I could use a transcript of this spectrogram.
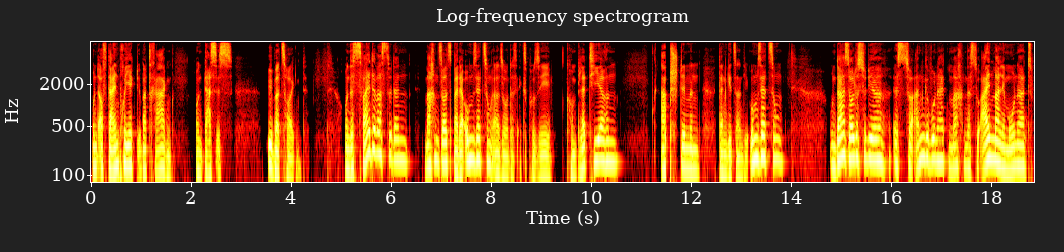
und auf dein Projekt übertragen. Und das ist überzeugend. Und das zweite, was du dann machen sollst bei der Umsetzung, also das Exposé komplettieren, abstimmen, dann geht's an die Umsetzung. Und da solltest du dir es zur Angewohnheit machen, dass du einmal im Monat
